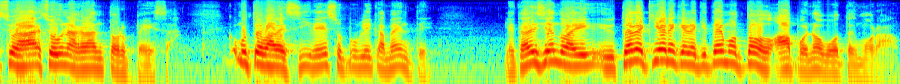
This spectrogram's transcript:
Eso es, una gran torpeza. ¿Cómo usted va a decir eso públicamente? Le está diciendo ahí, y ustedes quieren que le quitemos todo. Ah, pues no voten morado.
